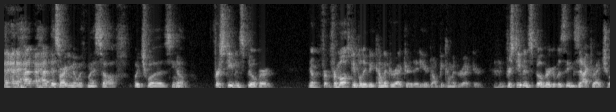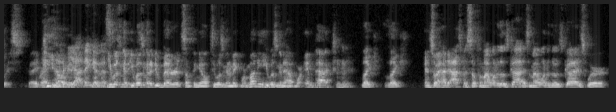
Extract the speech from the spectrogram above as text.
And, and I had I had this argument with myself, which was, you know, for Steven Spielberg, you know, for, for most people to become a director, they'd hear, "Don't become a director." Mhm. For Steven Spielberg, it was the exact right choice, right? right. you know oh, I mean? yeah, thank goodness. He wasn't gonna he wasn't gonna do better at something else. He wasn't gonna make more money. He wasn't gonna have more impact. Mhm. Like like, and so I had to ask myself, am I one of those guys? Am I one of those guys where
